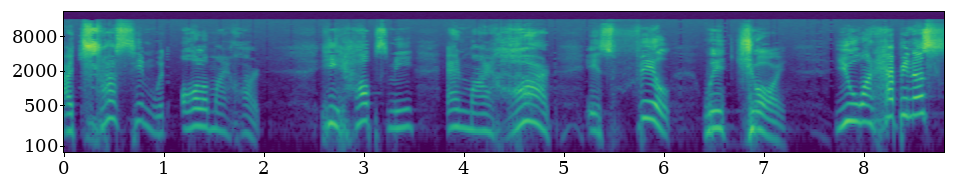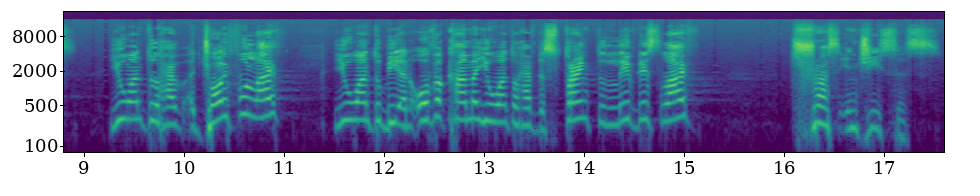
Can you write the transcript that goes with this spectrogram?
I trust Him with all of my heart. He helps me, and my heart is filled with joy. You want happiness? You want to have a joyful life? You want to be an overcomer? You want to have the strength to live this life? Trust in Jesus.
